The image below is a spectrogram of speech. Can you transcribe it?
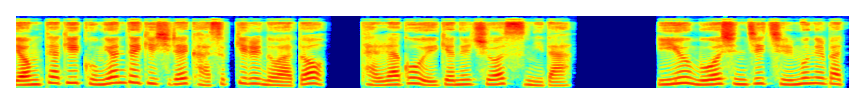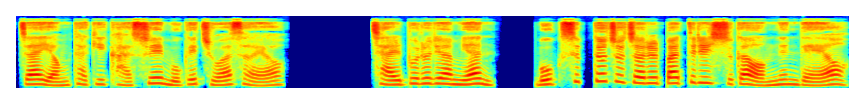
영탁이 공연 대기실에 가습기를 놓아도 달라고 의견을 주었습니다. 이유 무엇인지 질문을 받자 영탁이 가수의 목에 좋아서요. 잘 부르려면 목 습도 조절을 빠뜨릴 수가 없는데요.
